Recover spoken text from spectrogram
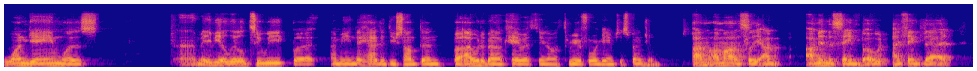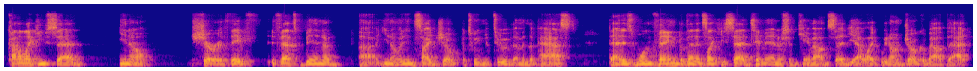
one game was uh, maybe a little too weak, but I mean they had to do something. But I would have been okay with you know a three or four game suspension. I'm I'm honestly I'm I'm in the same boat. I think that kind of like you said, you know, sure if they've if that's been a uh, you know an inside joke between the two of them in the past, that is one thing. But then it's like you said, Tim Anderson came out and said, yeah, like we don't joke about that.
